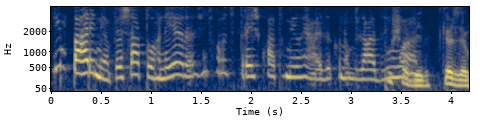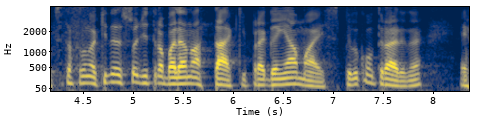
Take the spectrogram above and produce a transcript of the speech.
limparem mesmo, fechar a torneira, a gente falou de 3, 4 mil reais economizados Puxa em um vida. ano. Quer dizer, o que você está falando aqui não é só de trabalhar no ataque para ganhar mais. Pelo contrário, né? É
